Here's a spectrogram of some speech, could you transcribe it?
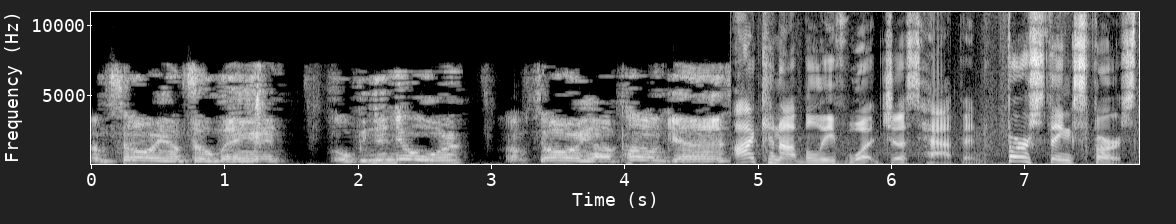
I'm sorry I'm so bad. Open the door. I'm sorry, I apologize. I cannot believe what just happened. First things first,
